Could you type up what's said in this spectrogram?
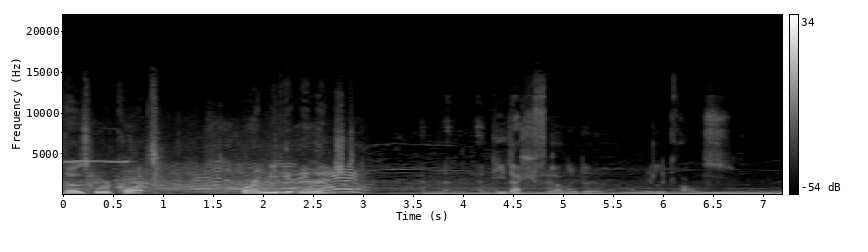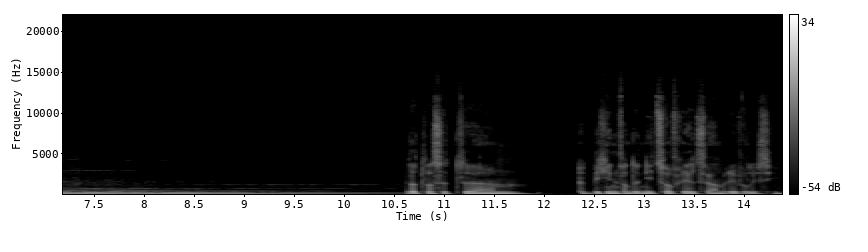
Those who were caught or immediately lynched. En, en, en die dag veranderde onmiddellijk alles. Dat was het, uh, het begin van de niet zo vreedzame revolutie.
